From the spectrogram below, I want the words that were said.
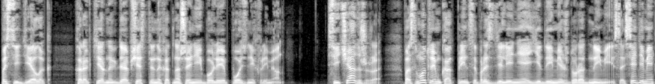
посиделок, характерных для общественных отношений более поздних времен. Сейчас же посмотрим, как принцип разделения еды между родными и соседями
